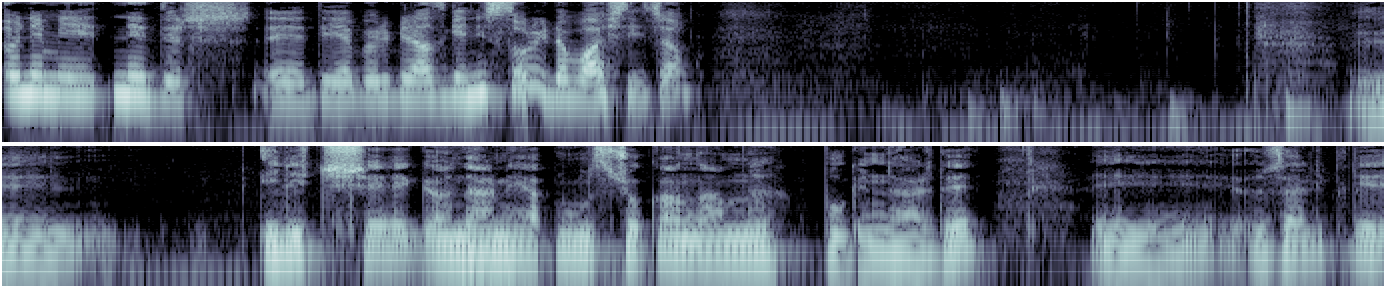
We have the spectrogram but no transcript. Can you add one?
önemi nedir e, diye böyle biraz geniş soruyla başlayacağım. Ee, İliç'e gönderme yapmamız çok anlamlı bugünlerde. Ee, özellikle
